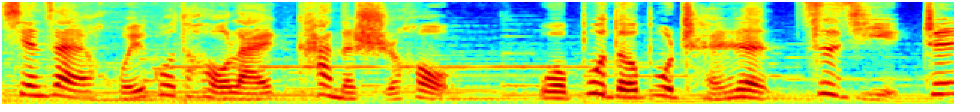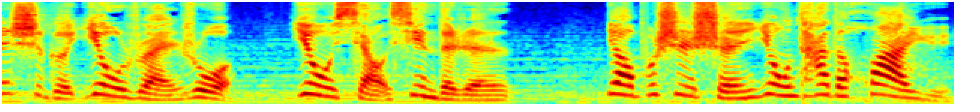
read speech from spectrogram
现在回过头来看的时候，我不得不承认自己真是个又软弱又小信的人。要不是神用他的话语，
